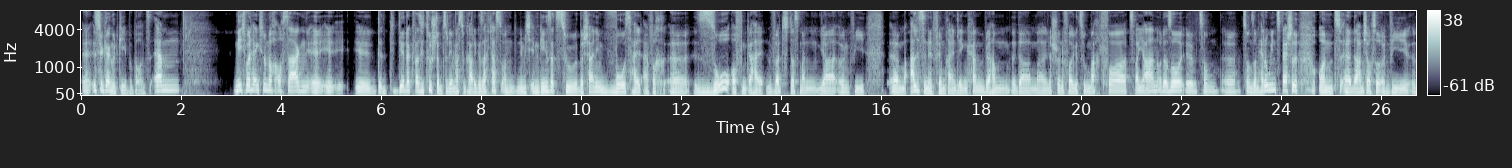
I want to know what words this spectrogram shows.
äh, ist für gang und gäbe bei uns. Ähm, Nee, ich wollte eigentlich nur noch auch sagen, äh, äh, äh dir da quasi zustimmen zu dem, was du gerade gesagt hast. Und nämlich im Gegensatz zu The Shining, wo es halt einfach äh, so offen gehalten wird, dass man ja irgendwie ähm, alles in den Film reinlegen kann. Wir haben äh, da mal eine schöne Folge zu gemacht vor zwei Jahren oder so äh, zum, äh, zu unserem Halloween-Special. Und äh, da habe ich auch so irgendwie äh,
